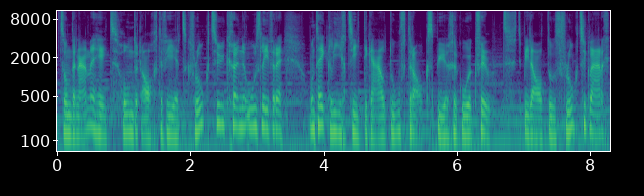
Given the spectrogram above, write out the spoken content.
Das Unternehmen hat 148 Flugzeuge ausliefern und hat gleichzeitig auch die Auftragsbücher gut gefüllt. Die Pilatus Flugzeugwerk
